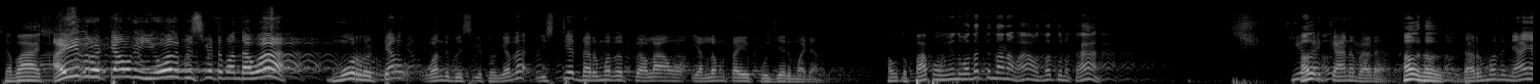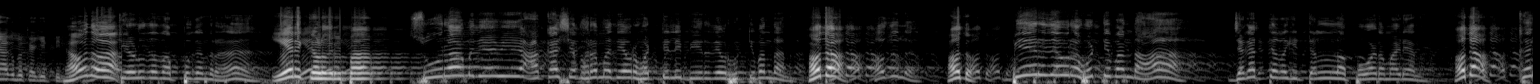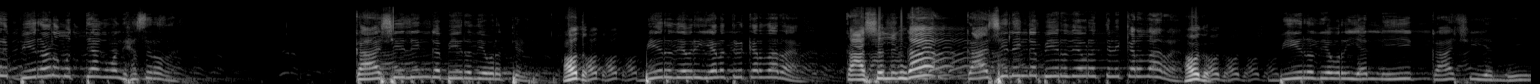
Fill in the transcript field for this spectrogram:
ಶಬಾಷ್. ಐದು ರೊಟ್ಟಿ ಅವಾಗ ಏಳು ಬಿಸ್ಕೆಟ್ ಬಂದಾವ ಮೂರು ರೊಟ್ಟಿ ಅವ ಒಂದು ಬಿಸ್ಕೆಟ್ ಹೋಗ್ಯದ. ಇಷ್ಟೇ ಧರ್ಮದ ಪಲ ಅವ ಎಲ್ಲಮ್ಮ ತಾಯಿ ಪೂಜಾರಿ ಮಾಡ್ಯಾನ. ಹೌದು ಪಾಪ ಒಂದು ಒಂದ ತಿಂದಾನವ ಒಂದ ತುನಕ? ಕೇಳ ಕ್ಯಾನ ಬೇಡ. ಹೌದು ಹೌದು. ಧರ್ಮದ ನ್ಯಾಯ ಆಗ್ಬೇಕಾಗಿತ್ತು ಇಲ್ಲಿ. ಹೌದು. ಕೇಳುದದ ಅಪ್ಪಗಂದ್ರ? ಏನ್ ಕೇಳುದ್ರಿಪ್ಪ? ಸೂರಾಮದೇವಿ ಆಕಾಶ ಭರಮ ದೇವ್ರ ಹೊಟ್ಟಿಲಿ ಬೀರದೇವ್ರ ಹುಟ್ಟಿ ಬಂದಾನ? ಹೌದಾ. ಹೌದಲ್ಲ? ಹೌದು. ಬೀರದೇವ್ರ ಹುಟ್ಟಿ ಬಂದ ಜಗತ್ತದಾಗಿಟ್ಟೆಲ್ಲ ಪವಾಡ ಮಾಡ್ಯಾನ. ಹೌದ. ಕರೆ ಬೀರಣ ಮುತ್ಯಾಗ ಒಂದು ಹೆಸರದ ಕಾಶಿಲಿಂಗ ಬೀರದೇವ್ರ ಅಂತೇಳಿ. ಹೌದು. ಬೀರದೇವ್ರಿಗೆ ಏನ ತಿಳಿ ಕರೆದಾರ ಕಾಶಲಿಂಗ ಕಾಶಿಲಿಂಗ ಬೀರದೇವ್ರ ಅಂತೇಳಿ ಕರೆದಾರ. ಹೌದು. ಬೀರದೇವ್ರ ಎಲ್ಲಿ ಕಾಶಿ ಎಲ್ಲಿ?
